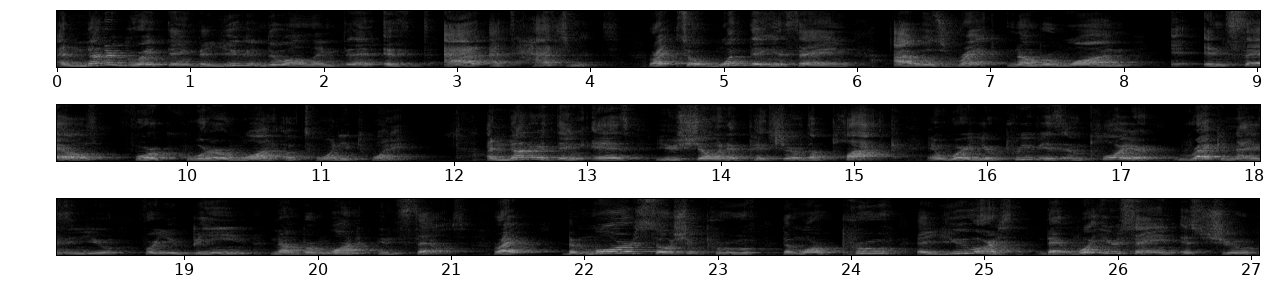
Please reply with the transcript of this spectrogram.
Another great thing that you can do on LinkedIn is add attachments, right? So one thing is saying I was ranked number one in sales for quarter one of 2020. Another thing is you showing a picture of the plaque and where your previous employer recognizing you for you being number one in sales, right? The more social proof, the more proof that you are that what you're saying is true,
